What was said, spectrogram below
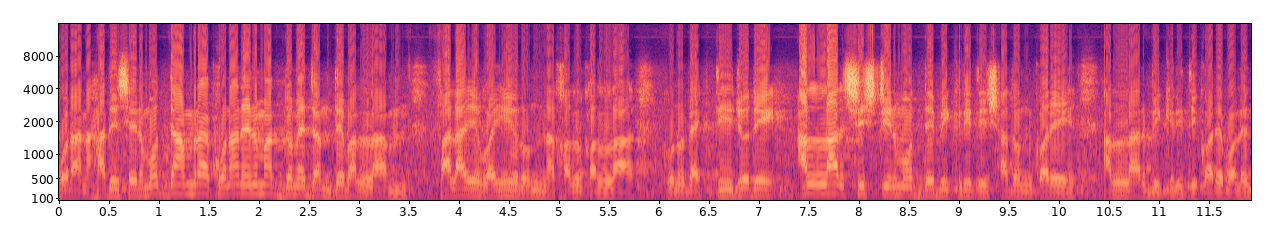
কোরআন হাদিসের মধ্যে আমরা কোরআনের মাধ্যমে জানতে পারলাম, ফালাই গাইরুন্না খলকল্লা কোনো ব্যক্তি যদি আল্লাহর সৃষ্টির মধ্যে বিকৃতি সাধন করে, আল্লাহর বিকৃতি করে বলেন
